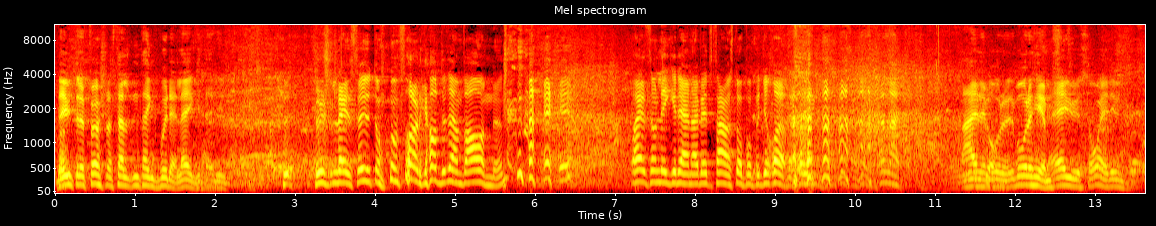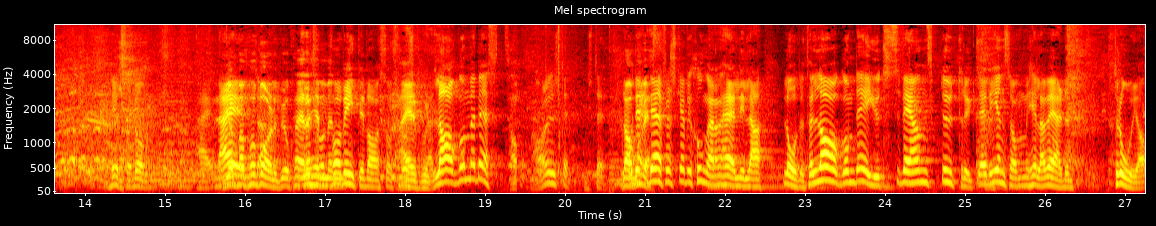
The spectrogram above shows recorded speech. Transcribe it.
det är ju inte det första stället ni tänker på i det läget. Det är det. Hur skulle det se ut om folk hade den vanan? Vad är det som ligger där jag vet fan stoppar upp i röven? Nej, det vore, det vore hemskt. Ju så är det ju inte. Helt för dem. Nej, Jobba på Barneby och skära hem en- får vi inte vara så Nej, får Lagom är bäst. Ja, just det. Just det. Lagom och är bäst. Därför ska vi sjunga den här lilla låten. För lagom det är ju ett svenskt uttryck. Det är vi ensamma om i hela världen, tror jag.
